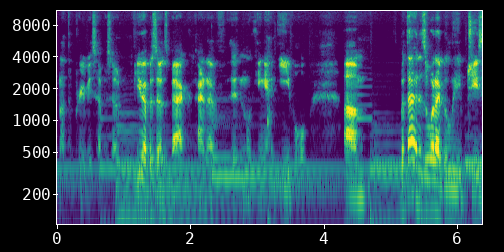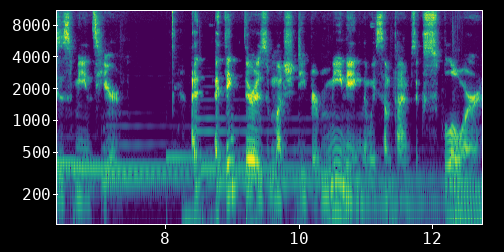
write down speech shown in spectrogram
not the previous episode, a few episodes back, kind of in looking at evil. Um, but that is what I believe Jesus means here. I, I think there is much deeper meaning than we sometimes explore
